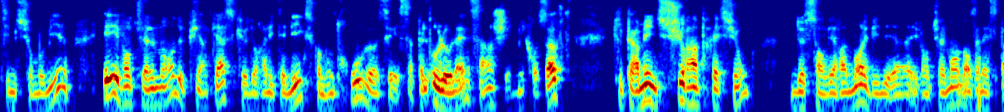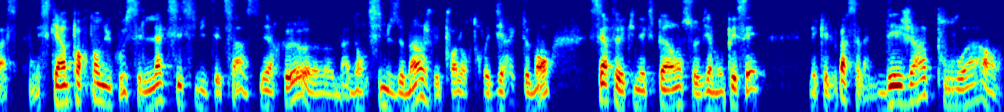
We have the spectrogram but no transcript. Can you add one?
Teams sur mobile, et éventuellement depuis un casque de réalité mixte, comme on trouve, ça s'appelle HoloLens hein, chez Microsoft, qui permet une surimpression de son environnement éventuellement dans un espace. Mais ce qui est important du coup, c'est l'accessibilité de ça, c'est-à-dire que euh, bah, dans Teams demain, je vais pouvoir le retrouver directement, certes avec une expérience via mon PC, mais quelque part, ça va déjà pouvoir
